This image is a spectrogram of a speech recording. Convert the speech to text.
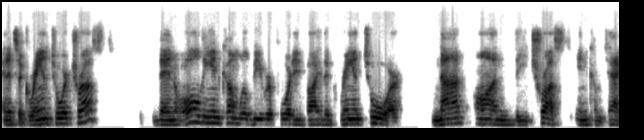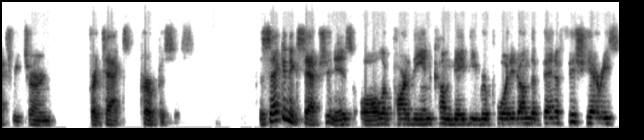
and it's a grantor trust, then all the income will be reported by the grantor, not on the trust income tax return for tax purposes. The second exception is all or part of the income may be reported on the beneficiary's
